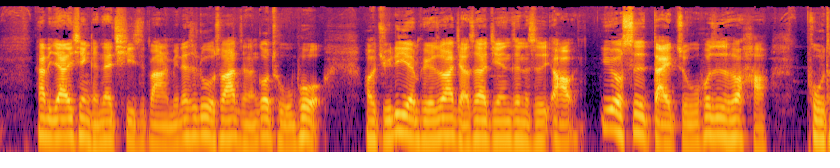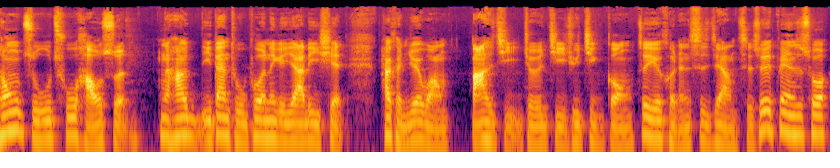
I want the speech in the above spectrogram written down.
它的压力线可能在七十八那边，但是如果说它只能够突破，好，举例人，比如说他假设他今天真的是好，又是傣族，或者是说好普通族出好笋，那它一旦突破那个压力线，它可能就会往八十几、九十几去进攻，这有可能是这样子，所以变成是说。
